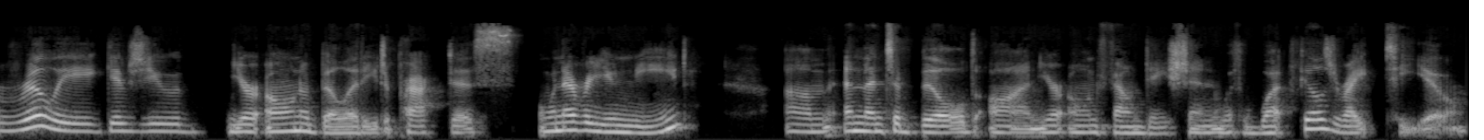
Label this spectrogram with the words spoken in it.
really gives you your own ability to practice whenever you need, um, and then to build on your own foundation with what feels right to you.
